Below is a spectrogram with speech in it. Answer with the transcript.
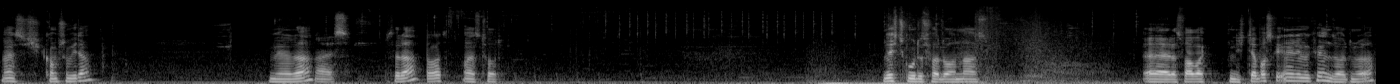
Nice, ich komm schon wieder. Bin wieder da? Nice. Ist er da? Tot. Oh, er ist tot. Nichts Gutes verloren, nice. Äh, das war aber nicht der Bossgegner, den wir killen sollten, oder?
